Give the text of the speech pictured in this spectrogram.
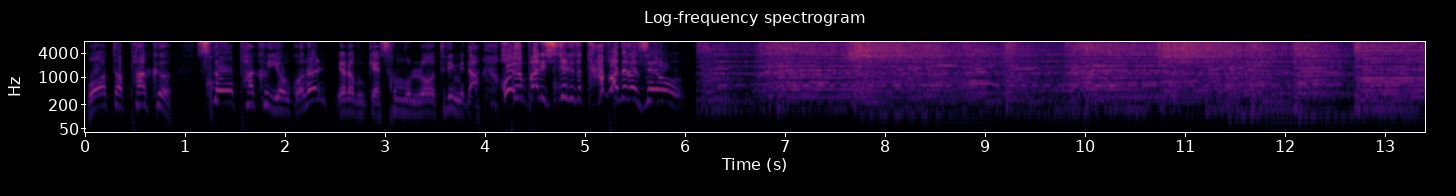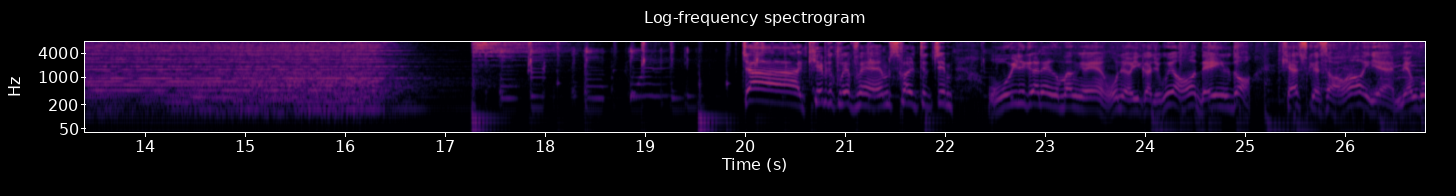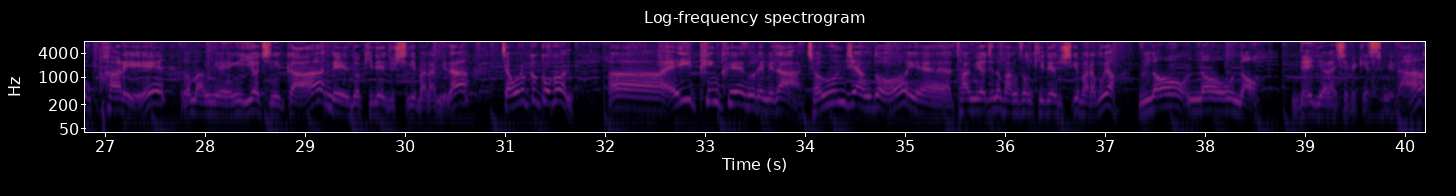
워터파크 스노우파크 이용권을 여러분께 선물로 드립니다. 어여 빨리 신청해서 다 받아가세요. 자, KBS Cool FM 설 특집 5일간의 음악여행 오늘 여기까지고요 내일도 계속해서 예 명곡 파리 음악 여행이 이어지니까 내일도 기대해 주시기 바랍니다. 자, 오늘 끝곡은 아, 에이핑크의 노래입니다. 정은지 양도 예, 다음 이어지는 방송 기대해 주시기 바라고요 No, no, no. 내일 11시에 뵙겠습니다.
